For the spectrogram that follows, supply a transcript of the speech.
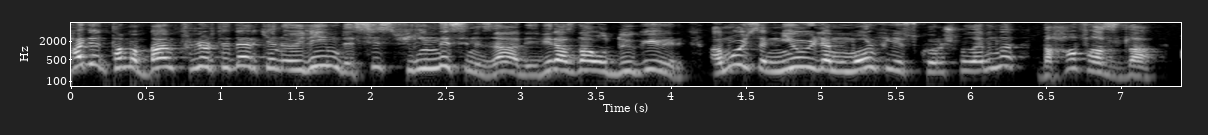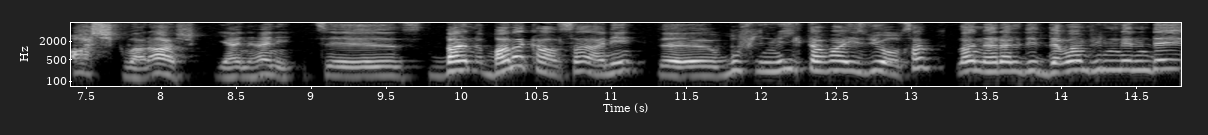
hadi tamam ben flört ederken öyleyim de siz filmdesiniz abi. Biraz daha o duyguyu verin. Ama oysa Neo ile Morpheus konuşmalarında daha fazla aşk var. Aşk. Yani hani e, ben bana kalsa hani e, bu filmi ilk defa izliyor olsam lan herhalde devam filmlerinde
